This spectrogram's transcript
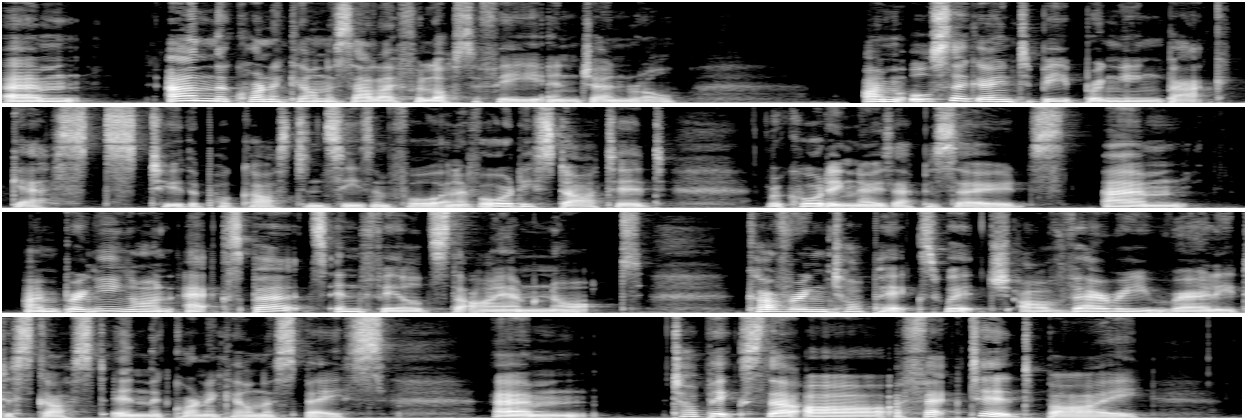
um, and the Chronic Illness Ally philosophy in general. I'm also going to be bringing back guests to the podcast in season four, and I've already started recording those episodes. Um, I'm bringing on experts in fields that I am not, covering topics which are very rarely discussed in the chronic illness space. Um, topics that are affected by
